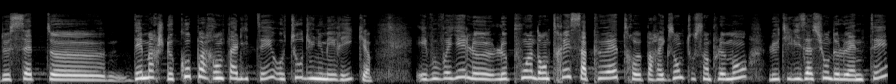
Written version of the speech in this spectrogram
de cette démarche de coparentalité autour du numérique. Et vous voyez le, le point d'entrée, ça peut être par exemple tout simplement l'utilisation de l'ENT.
